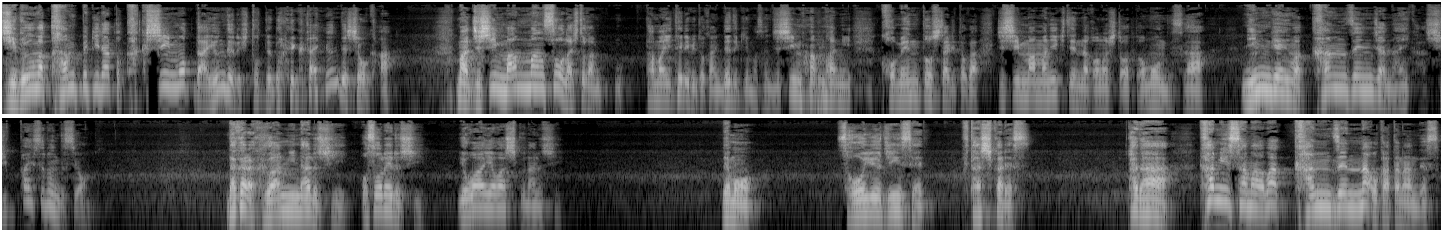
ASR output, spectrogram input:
自分は完璧だと確信持って歩んでる人ってどれくらいいるんでしょうか？まあ自信満々そうな人がたまにテレビとかに出てきますね。自信満々にコメントしたりとか、自信満々に生きてんだこの人はと思うんですが、人間は完全じゃないから失敗するんですよ。だから不安になるし、恐れるし、弱々しくなるし。でも、そういう人生、不確かです。ただ、神様は完全なお方なんです。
